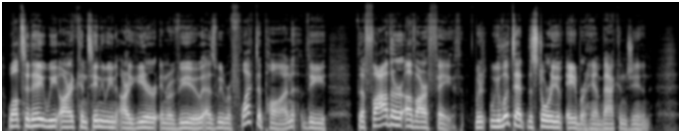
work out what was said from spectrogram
Well, today we are continuing our year in review as we reflect upon the, the father of our faith. We, we looked at the story of Abraham back in June.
